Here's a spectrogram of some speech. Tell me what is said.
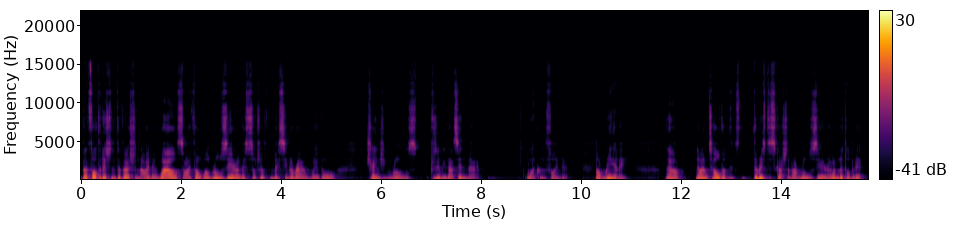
but fourth edition is the version I know well, so I thought, well, rule zero, this sort of messing around with or changing rules, presumably that's in there. Well, I couldn't find it. Not really. Now, now I'm told that there is discussion about rule zero a little bit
